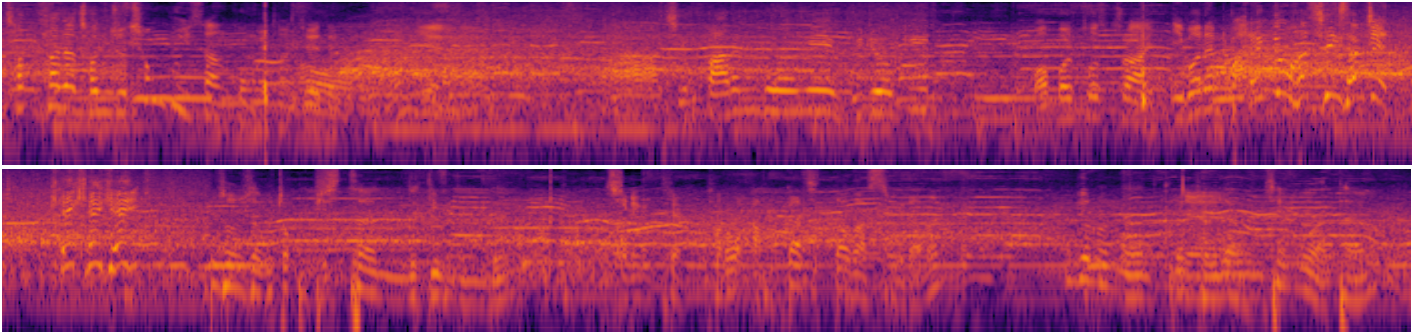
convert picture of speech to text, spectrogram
첫 타자 전주. 청구 이상 공을 던져야 되거든요. 예. 아 지금 빠른 공의 위력이 원볼 투 스트라이크. 이번엔 빠른 공 헛스윙 삼진. KKK 선수하고 조금 비슷한 느낌이 드는데. 스윙 트랙 바로 앞까지 떠갔습니다만. 숨겨놓는 그런 예. 전략은 생긴 것 같아요.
